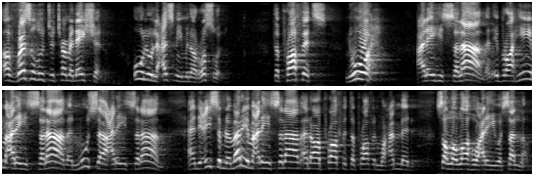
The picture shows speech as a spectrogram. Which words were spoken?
of resolute determination. Ulul azmi min ar-rusul the prophets Nuh alayhi salam and Ibrahim alayhi salam and Musa alayhi salam and Isa ibn Maryam alayhi salam and our prophet the prophet Muhammad sallallahu alayhi wasallam.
